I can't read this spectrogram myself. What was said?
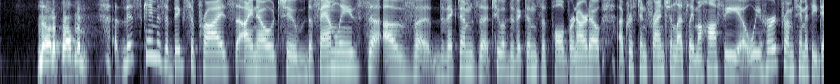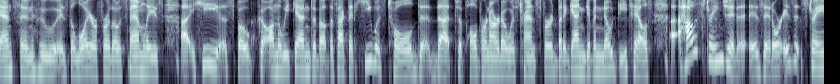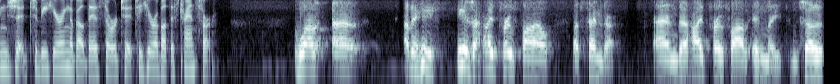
Not a problem. This came as a big surprise, I know, to the families of uh, the victims, uh, two of the victims of Paul Bernardo, uh, Kristen French and Leslie Mahaffey. We heard from Timothy Danson, who is the lawyer for those families. Uh, he spoke on the weekend about the fact that he was told that Paul Bernardo was transferred, but again, given no details. Uh, how strange it, is it, or is it strange to be hearing about this or to, to hear about this transfer? Well, uh, I mean, he, he is a high profile offender and a high profile inmate. And so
